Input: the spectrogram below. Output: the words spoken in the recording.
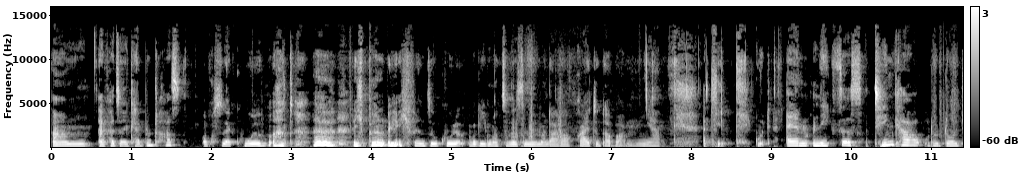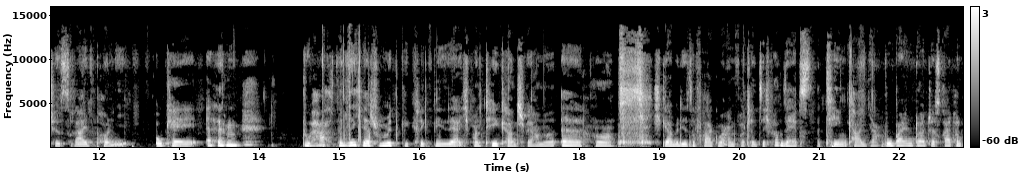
Ähm, äh, falls du ein Kaltblut hast, auch sehr cool. ich ich finde so cool, wirklich mal zu wissen, wie man darauf reitet, aber ja. Okay, gut. Ähm, nächstes, Tinker oder deutsches Reitpony. Okay, ähm, du hast ja sicher schon mitgekriegt, wie sehr ich von Tinkern schwärme. Äh, hm. ich glaube, diese Frage beantwortet sich von selbst. Tinker, ja. Wobei ein deutsches Reitpony.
